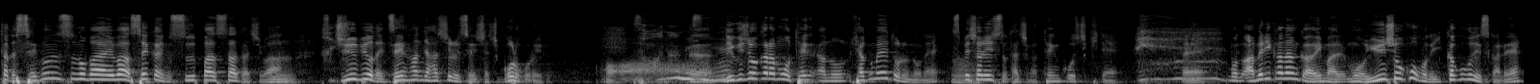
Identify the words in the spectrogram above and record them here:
ただセブンスの場合は世界のスーパースターたちはうん。10秒台前半で走る選手たちゴロゴロいる、そうなんですうん。ね陸上からもうてあの 100m の、ね、スペシャリストたちが転向してきて、えーもうアメリカなんかは今もう優勝候補の一カ国ですからね。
